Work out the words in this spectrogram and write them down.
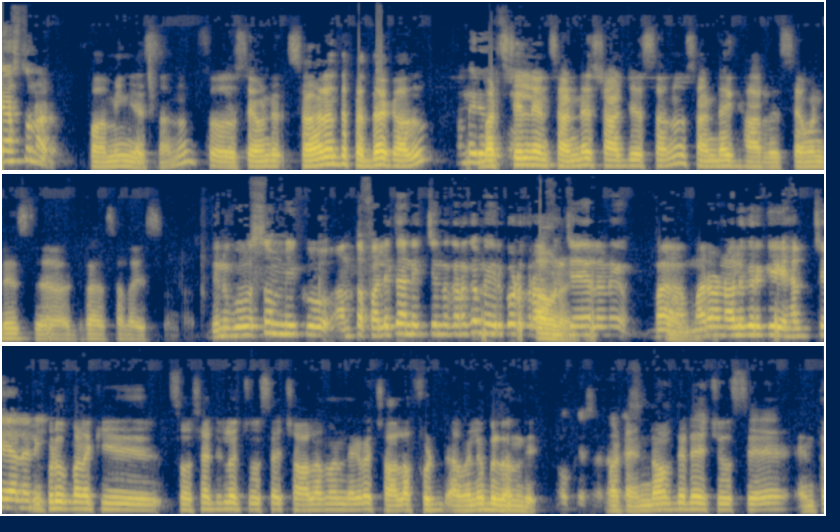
చేస్తున్నారు. ఫార్మింగ్ చేస్తాను. సో సెవెన్ సార్ అంత పెద్ద కాదు బట్ స్టిల్ నేను సండే స్టార్ట్ చేస్తాను. సండేకి హార్వెస్ట్ సెవెన్ డేస్ గ్రాస్ అలా ఇస్తుంటాను. దీనికోసం మీకు అంత ఫలితాన్ని ఇచ్చింది కనుక మీరు కూడా. చేయాలని. మరో నలుగురికి హెల్ప్ చేయాలని. ఇప్పుడు మనకి సొసైటీలో చూస్తే చాలా మంది దగ్గర చాలా ఫుడ్ అవైలబుల్ ఉంది. But end of the day చూస్తే ఎంత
